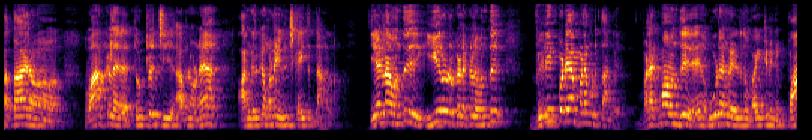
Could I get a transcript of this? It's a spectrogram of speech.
பத்தாயிரம் வாக்களை தொற்றுச்சு அப்படின்னோடனே அங்கே இருக்கவங்களாம் எழுந்து கைத்துட்டாங்களாம் ஏன்னா வந்து ஈரோடு கிழக்கில் வந்து வெளிப்படையாக பணம் கொடுத்தாங்க. வழக்கமாக வந்து ஊடகங்கள் எழுதும் வைட்டமின் பா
